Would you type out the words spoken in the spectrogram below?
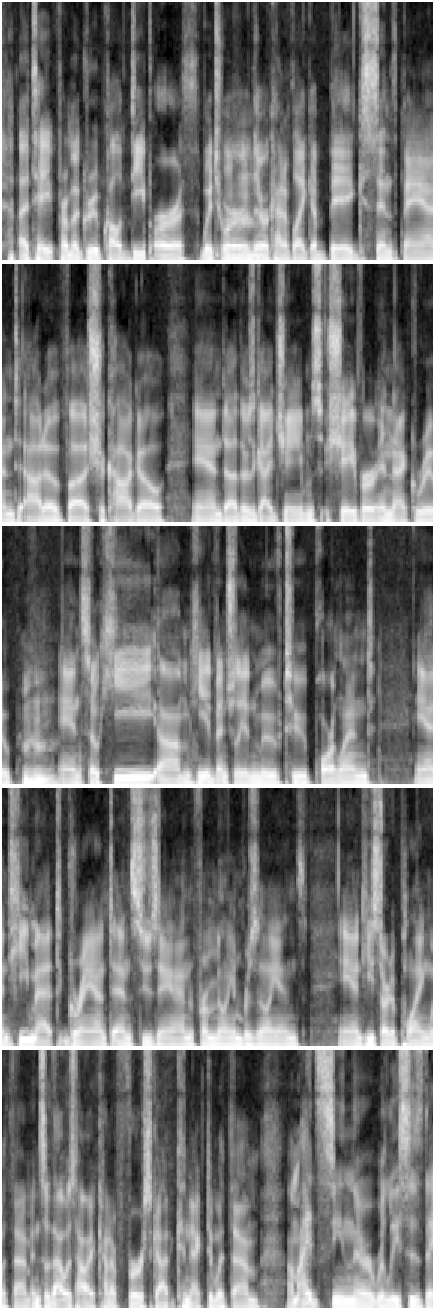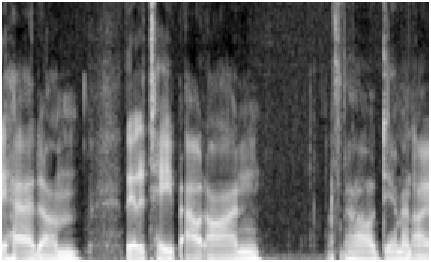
a tape from a group called Deep Earth, which were they were kind of like a big synth band out of uh, Chicago, and uh, there's a guy James Shaver in that group, and so he um, he eventually had moved to Portland. And he met Grant and Suzanne from Million Brazilians, and he started playing with them. And so that was how I kind of first got connected with them. Um, I had seen their releases. They had um, they had a tape out on oh damn it. I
